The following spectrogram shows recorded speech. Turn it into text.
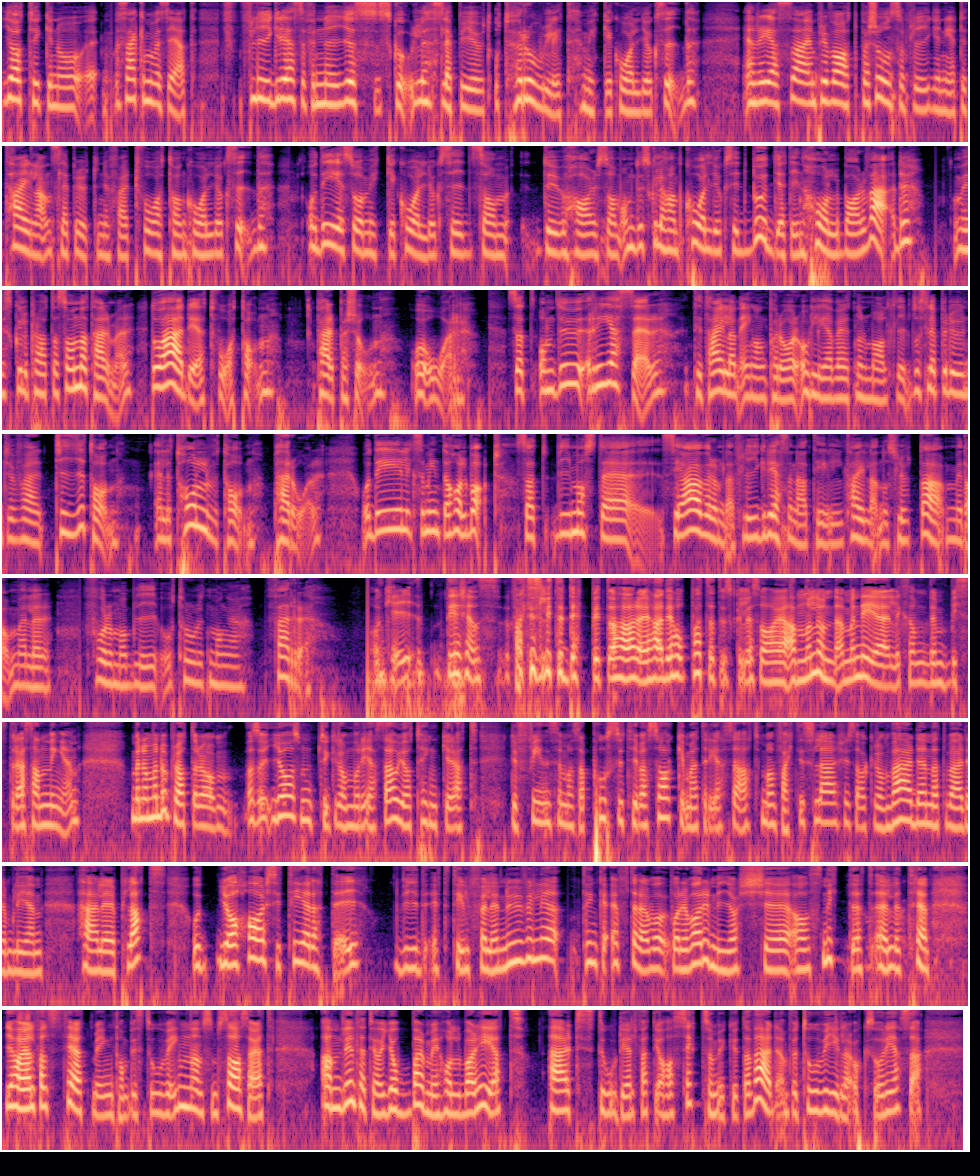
jag tycker nog, eh, så här kan man väl säga att flygresor för nöjes skull släpper ju ut otroligt mycket koldioxid. En resa, en privatperson som flyger ner till Thailand släpper ut ungefär två ton koldioxid. Och det är så mycket koldioxid som du har som, om du skulle ha en koldioxidbudget i en hållbar värld, om vi skulle prata sådana termer, då är det två ton per person och år. Så att om du reser till Thailand en gång per år och lever ett normalt liv, då släpper du ut ungefär 10 ton eller 12 ton per år. Och det är liksom inte hållbart. Så att vi måste se över de där flygresorna till Thailand och sluta med dem eller få dem att bli otroligt många färre. Okej, det känns faktiskt lite deppigt att höra. Jag hade hoppats att du skulle svara annorlunda, men det är liksom den bistra sanningen. Men om man då pratar om, alltså jag som tycker om att resa och jag tänker att det finns en massa positiva saker med att resa, att man faktiskt lär sig saker om världen, att världen blir en härligare plats. Och jag har citerat dig vid ett tillfälle. Nu vill jag tänka efter här, var, det var det nyårsavsnittet eller trend? Jag har i alla fall citerat min kompis Tove innan som sa så här att Anledningen till att jag jobbar med hållbarhet är till stor del för att jag har sett så mycket av världen, för Tove gillar också att resa.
